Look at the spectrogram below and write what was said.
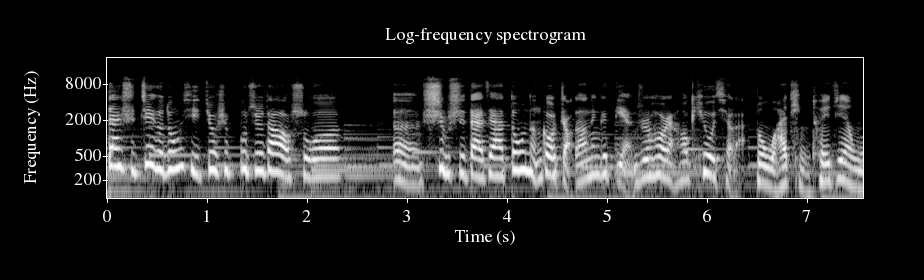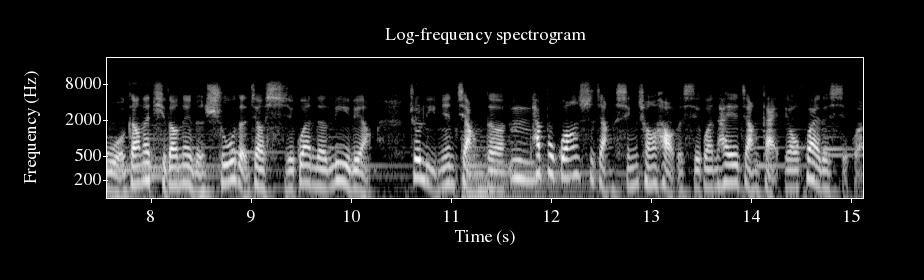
但是这个东西就是不知道说，嗯，是不是大家都能够找到那个点之后，然后 Q 起来？说我还挺推荐我刚才提到那本书的，叫《习惯的力量》，就里面讲的，嗯它不光是讲形成好的习惯，它也讲改掉坏的习惯。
